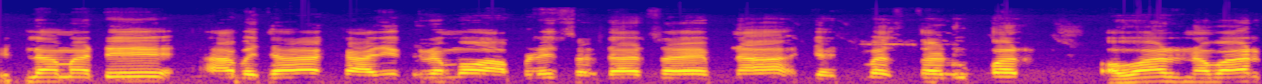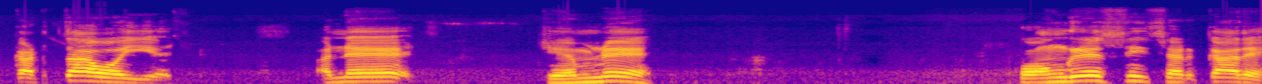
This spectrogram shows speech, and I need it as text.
એટલા માટે આ બધા કાર્યક્રમો આપણે સરદાર સાહેબના જન્મસ્થળ ઉપર અવારનવાર કરતા હોઈએ છીએ. અને જેમણે કોંગ્રેસની સરકારે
